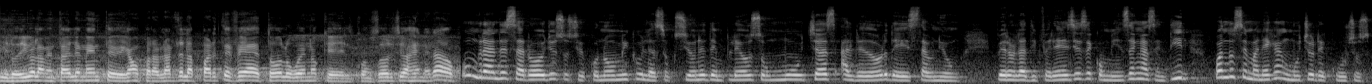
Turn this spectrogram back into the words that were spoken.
y lo digo lamentablemente, digamos, para hablar de la parte fea de todo lo bueno que el consorcio ha generado. Un gran desarrollo socioeconómico y las opciones de empleo son muchas alrededor de esta unión, pero las diferencias se comienzan a sentir cuando se manejan muchos recursos.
